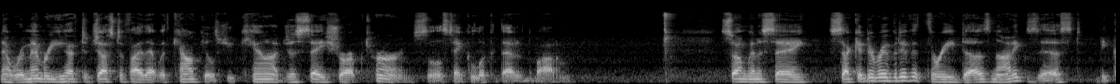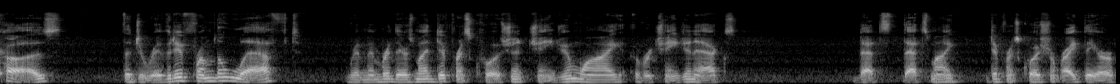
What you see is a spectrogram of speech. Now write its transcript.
Now remember, you have to justify that with calculus. You cannot just say sharp turn. So let's take a look at that at the bottom. So I'm going to say second derivative at 3 does not exist because the derivative from the left, remember there's my difference quotient, change in y over change in x. That's, that's my difference quotient right there.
